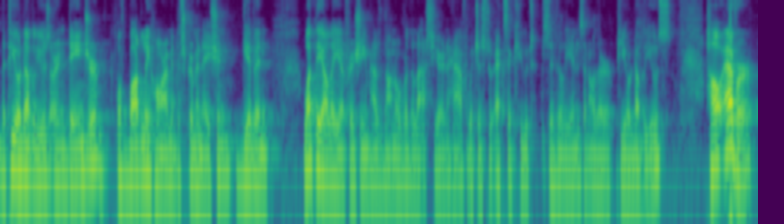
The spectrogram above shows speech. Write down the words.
the POWs are in danger of bodily harm and discrimination given what the Aliyev regime has done over the last year and a half, which is to execute civilians and other POWs. However,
